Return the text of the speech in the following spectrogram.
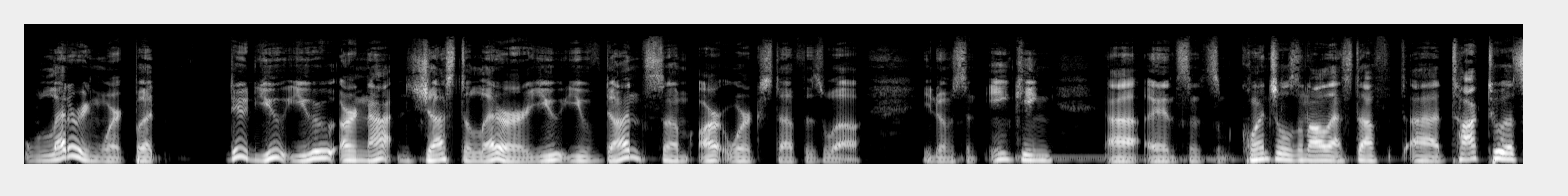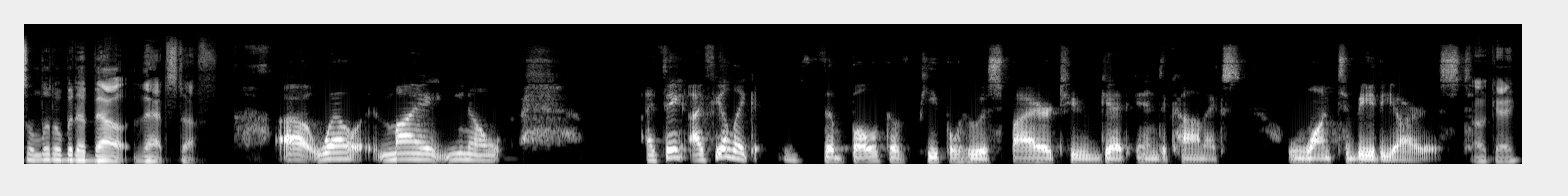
lettering work, but dude, you you are not just a letterer. You you've done some artwork stuff as well. You know, some inking, uh, and some some sequentials and all that stuff. Uh, talk to us a little bit about that stuff. Uh, well, my you know, I think I feel like the bulk of people who aspire to get into comics want to be the artist. Okay.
